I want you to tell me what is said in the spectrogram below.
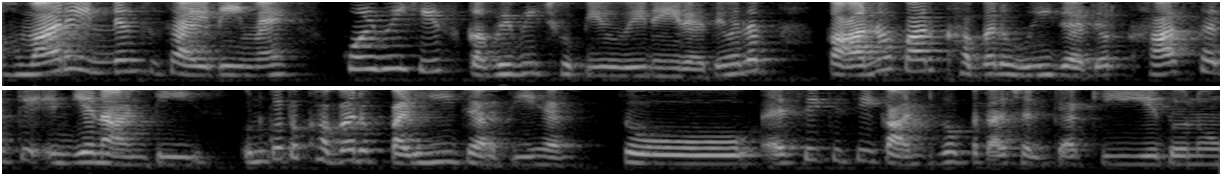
हमारे इंडियन सोसाइटी में कोई भी चीज़ कभी भी छुपी हुई नहीं रहती। मतलब कानों कार खबर हुई जाती है और खास करके इंडियन आंटीज उनको तो खबर पड़ ही जाती है। सो so, ऐसे किसी एक आंटी को पता चल गया कि ये दोनों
